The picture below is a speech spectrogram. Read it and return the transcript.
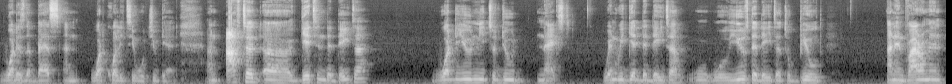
What is the best and what quality would you get? And after uh, getting the data what do you need to do next? When we get the data we'll use the data to build an environment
